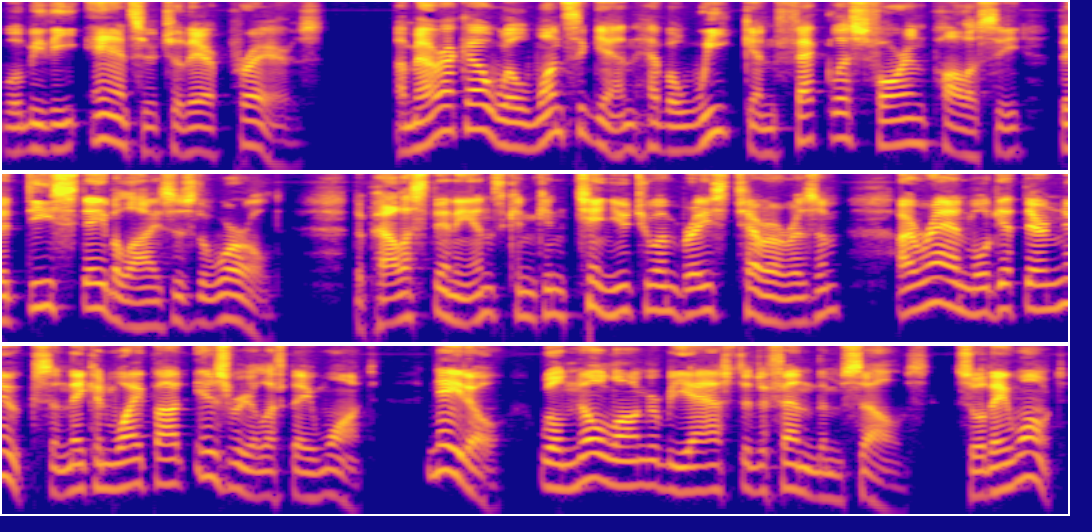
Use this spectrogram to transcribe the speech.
will be the answer to their prayers. America will once again have a weak and feckless foreign policy that destabilizes the world. The Palestinians can continue to embrace terrorism. Iran will get their nukes and they can wipe out Israel if they want. NATO will no longer be asked to defend themselves, so they won't.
